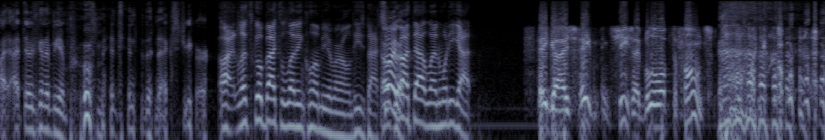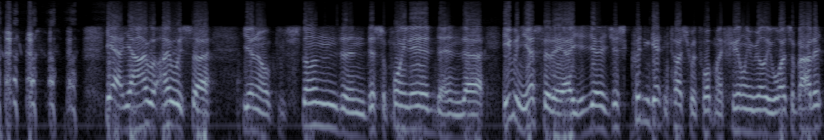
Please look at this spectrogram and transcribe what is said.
I, I, there's going to be improvement into the next year. All right, let's go back to Len in Columbia, Maryland. He's back. Sorry good. about that, Len. What do you got? Hey guys, hey, geez, I blew up the phones. yeah, yeah, I, w- I was, uh, you know, stunned and disappointed, and uh, even yesterday, I, I just couldn't get in touch with what my feeling really was about it.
